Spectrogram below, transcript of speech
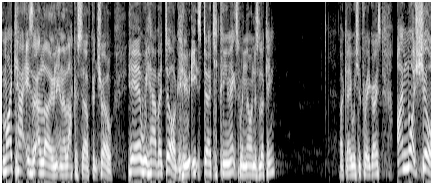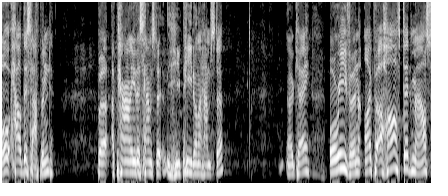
my cat isn't alone in a lack of self control. Here we have a dog who eats dirty Kleenex when no one is looking. Okay, which is pretty gross. I'm not sure how this happened, but apparently this hamster, he peed on a hamster. Okay? Or even, I put a half dead mouse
